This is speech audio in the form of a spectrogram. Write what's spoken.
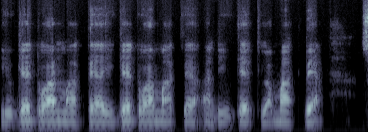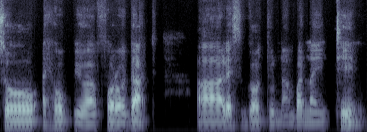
you get one mark there, you get one mark there, and you get your mark there. So I hope you have followed that. Uh, let's go to number 19.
